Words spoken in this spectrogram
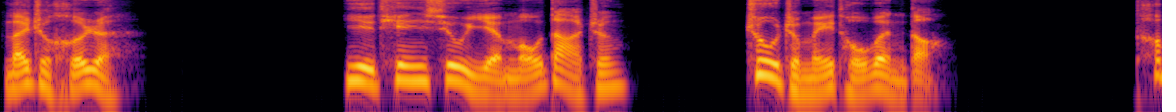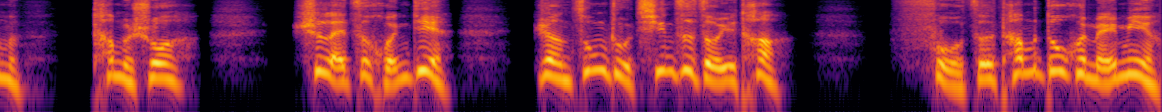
来者何人？”叶天秀眼眸大睁，皱着眉头问道：“他们，他们说是来自魂殿，让宗主亲自走一趟，否则他们都会没命。”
